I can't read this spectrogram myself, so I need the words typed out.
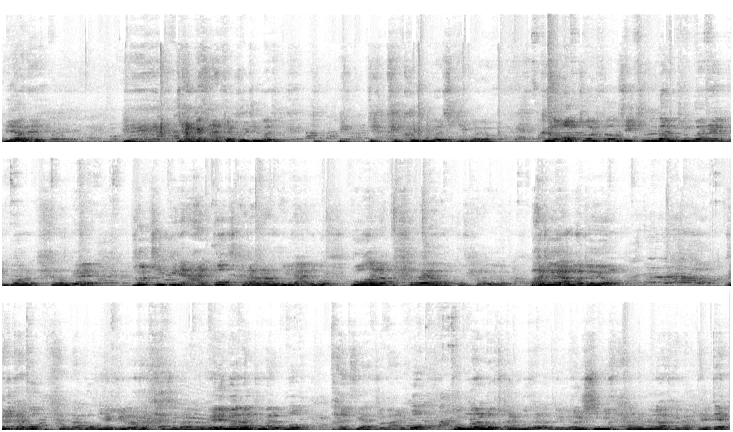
미안해. 장가 갔다 거짓말 거짓말 시킨 거예요. 그 어쩔 수 없이 중간 중간에 물건을 파는데 솔직히 아, 꼭 살아나는 소리 아니고 뭐 하나 팔아야 먹고 살아요. 맞아요 안 맞아요? 그렇다고 판다고 그냥 일어나서 가지 말고 외면하지 말고 갈세하지 말고 정말로 젊은 사람들 열심히 사는구나 생각될 때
